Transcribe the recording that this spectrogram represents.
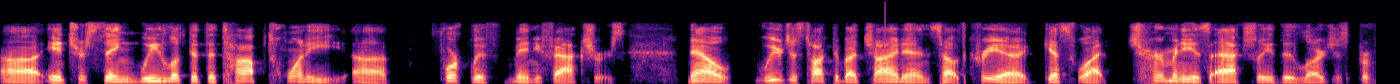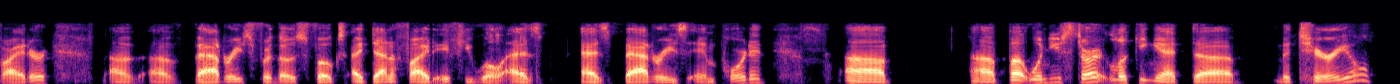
uh, interesting, we looked at the top 20 uh, forklift manufacturers. Now, we just talked about China and South Korea. Guess what? Germany is actually the largest provider of, of batteries for those folks identified, if you will, as, as batteries imported. Uh, uh, but when you start looking at uh, material,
